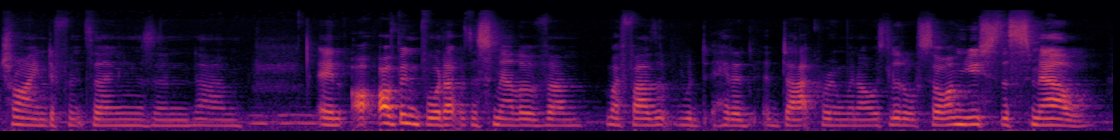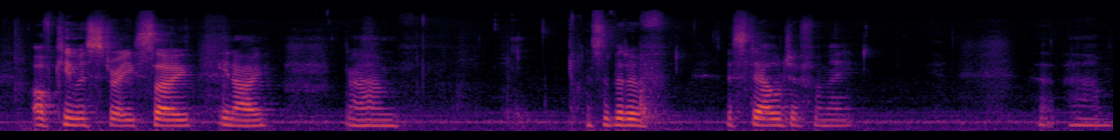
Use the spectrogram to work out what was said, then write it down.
trying different things. And um, mm-hmm. and I, have been brought up with the smell of. Um, my father would had a, a, dark room when I was little, so I'm used to the smell of chemistry. So you know, um, it's a bit of nostalgia for me. But, um,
